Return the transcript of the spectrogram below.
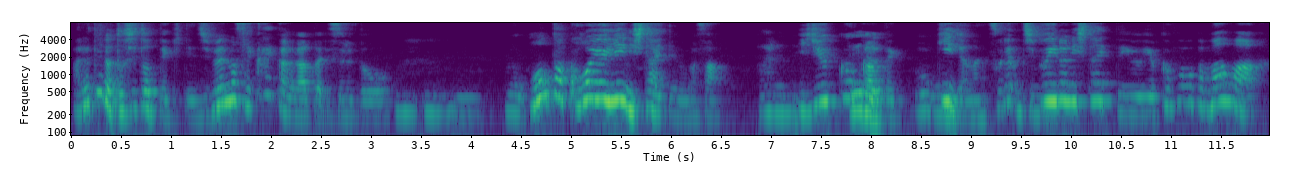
ある程度年取ってきて自分の世界観があったりすると、ーうんうんもう本当はこういう家にしたいっていうのがさ、ね。移住空間って大きいじゃない、それを自分色にしたいっていう欲望がまあまあ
